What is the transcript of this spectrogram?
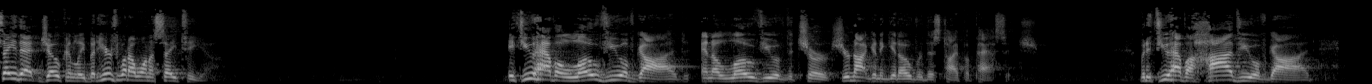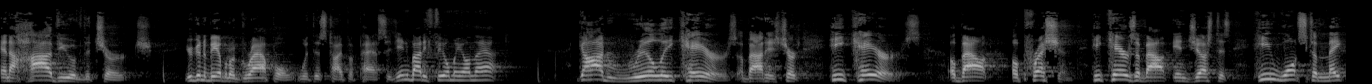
say that jokingly, but here's what I want to say to you if you have a low view of God and a low view of the church, you're not going to get over this type of passage. But if you have a high view of God and a high view of the church, you're going to be able to grapple with this type of passage. Anybody feel me on that? God really cares about his church. He cares about oppression. He cares about injustice. He wants to make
